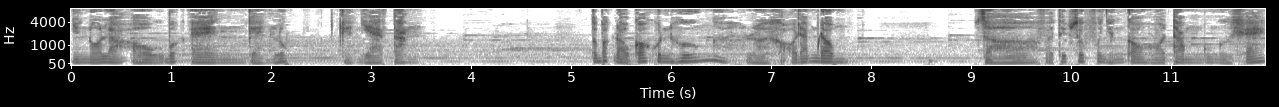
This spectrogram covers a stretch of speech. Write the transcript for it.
Những nỗi lo âu, bất an càng lúc càng gia tăng. Tôi bắt đầu có khuynh hướng à, rời khỏi đám đông. Sợ phải tiếp xúc với những câu hỏi thăm của người khác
